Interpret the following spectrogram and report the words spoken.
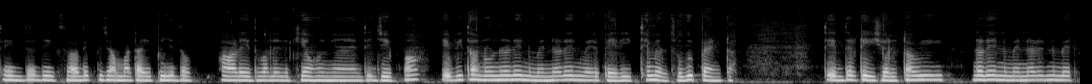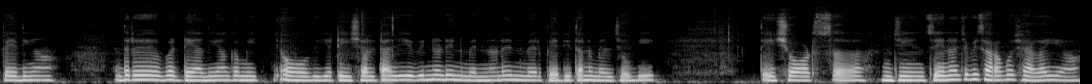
ਤੇ ਇੱਧਰ ਦੇਖ ਸਕਦੇ ਪਜਾਮਾ ਟਾਈਪ ਜਦੋਂ ਆਲੇ ਦੁਆਲੇ ਲੱਗੀਆਂ ਹੋਈਆਂ ਐ ਤੇ ਜੇਬਾਂ, ਇਹ ਵੀ ਤੁਹਾਨੂੰ 99 99 ਰੁਪਏ ਦੀ ਇੱਥੇ ਮਿਲ ਜੂਗੀ ਪੈਂਟ। ਤੇ ਇੱਧਰ ਟੀ-ਸ਼ਰਟਾਂ ਵੀ 99 99 ਰੁਪਏ ਦੀਆਂ ਇੱਧਰ ਵੱਡਿਆਂ ਦੀਆਂ ਕਮੀ ਉਹ ਵੀ ਹੈ ਟੀ-ਸ਼ਰਟਾਂ ਜੀ ਇਹ ਵੀ 99 99 ਰੁਪਏ ਦੀ ਤੁਹਾਨੂੰ ਮਿਲ ਜੂਗੀ। ਅਤੇ ਸ਼ੋਰਟਸ ਜੀਨਸ ਇਹਨਾਂ 'ਚ ਵੀ ਸਾਰਾ ਕੁਝ ਹੈਗਾ ਹੀ ਆ।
